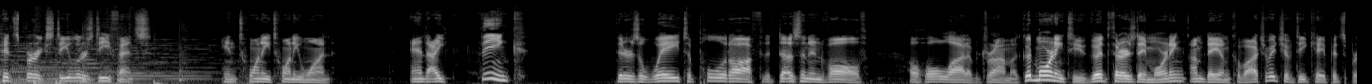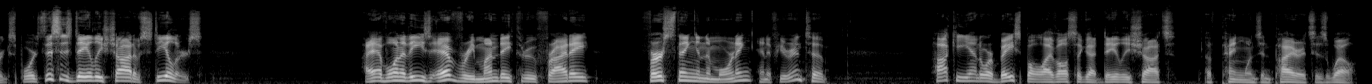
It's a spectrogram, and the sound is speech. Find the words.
Pittsburgh Steelers defense in 2021. And I think there's a way to pull it off that doesn't involve a whole lot of drama. Good morning to you. Good Thursday morning. I'm Dejan Kovacevic of DK Pittsburgh Sports. This is Daily Shot of Steelers. I have one of these every Monday through Friday, first thing in the morning. And if you're into hockey and or baseball, I've also got daily shots of Penguins and Pirates as well.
